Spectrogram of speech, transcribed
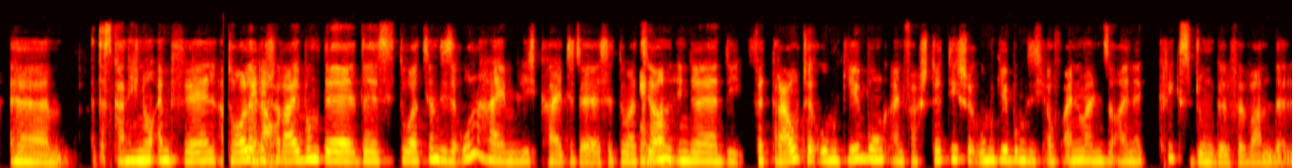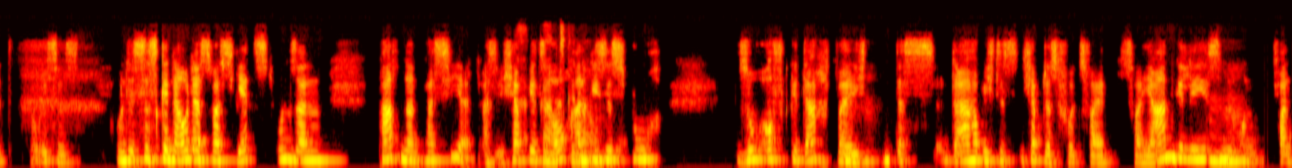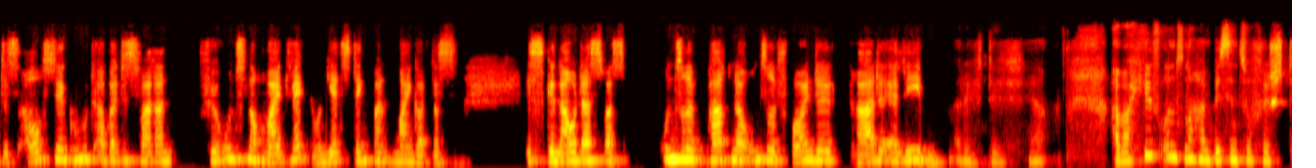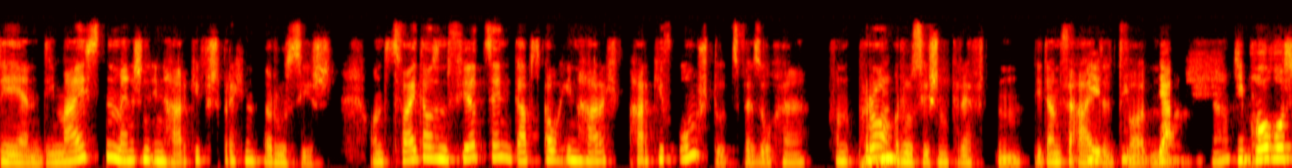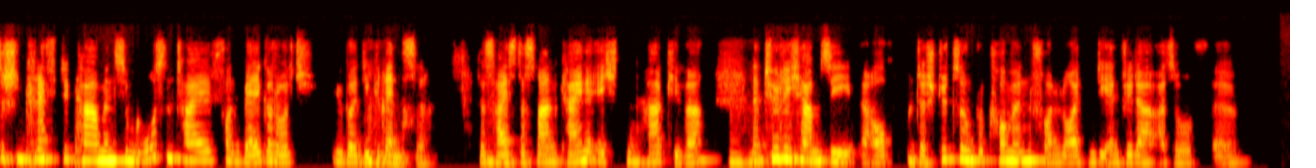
Ähm, das kann ich nur empfehlen. Tolle genau. Beschreibung der, der Situation, diese Unheimlichkeit der Situation, genau. in der die vertraute Umgebung, einfach städtische Umgebung, sich auf einmal in so eine Kriegsdschungel verwandelt. So ist es. Und es ist genau das, was jetzt unseren Partnern passiert. Also ich habe jetzt Ganz auch genau. an dieses Buch so oft gedacht, weil ich mhm. das, da habe ich das, ich habe das vor zwei, zwei Jahren gelesen mhm. und fand es auch sehr gut, aber das war dann für uns noch weit weg. Und jetzt denkt man, mein Gott, das ist genau das, was unsere Partner, unsere Freunde gerade erleben. Richtig, ja. Aber hilf uns noch ein bisschen zu verstehen. Die meisten Menschen in Kharkiv sprechen Russisch. Und 2014 gab es auch in Kharkiv Umsturzversuche von mhm. pro-russischen Kräften, die dann vereitelt die, die, wurden. Ja. ja? die pro-russischen Kräfte kamen zum großen Teil von Belgorod über die mhm. Grenze. Das mhm. heißt, das waren keine echten Harkiver. Mhm. Natürlich haben sie auch Unterstützung bekommen von Leuten, die entweder also äh,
